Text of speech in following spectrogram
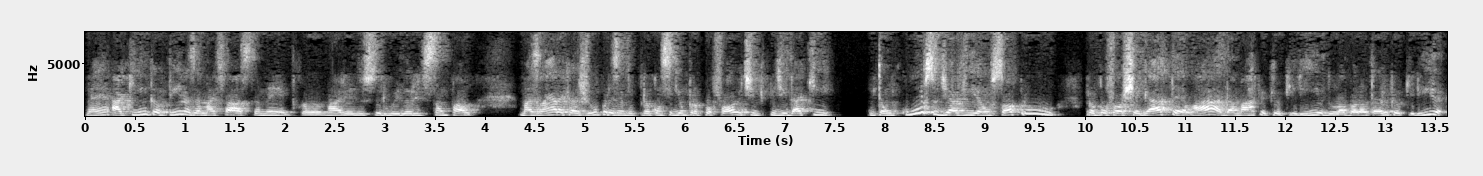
Né? Aqui em Campinas é mais fácil também, por a maioria dos distribuidores de São Paulo. Mas lá em Aracaju, por exemplo, para eu conseguir um Propofol, eu tinha que pedir daqui. Então, o custo de avião só para o Propofol chegar até lá, da marca que eu queria, do laboratório que eu queria,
